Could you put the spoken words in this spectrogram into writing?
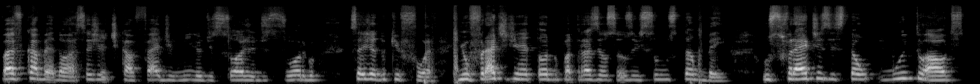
vai ficar menor, seja de café, de milho, de soja, de sorgo, seja do que for. E o frete de retorno para trazer os seus insumos também. Os fretes estão muito altos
